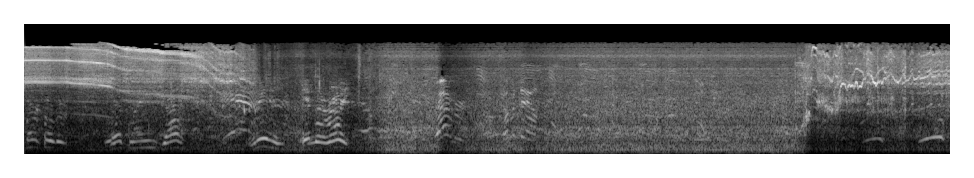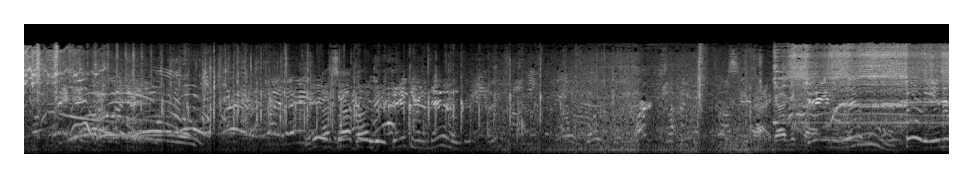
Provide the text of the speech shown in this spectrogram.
Barcover, left lane, Josh. In, in the right. Driver, coming down. Hey, Barcover, taking him down. I gotta get Jay in the left, Cody in the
